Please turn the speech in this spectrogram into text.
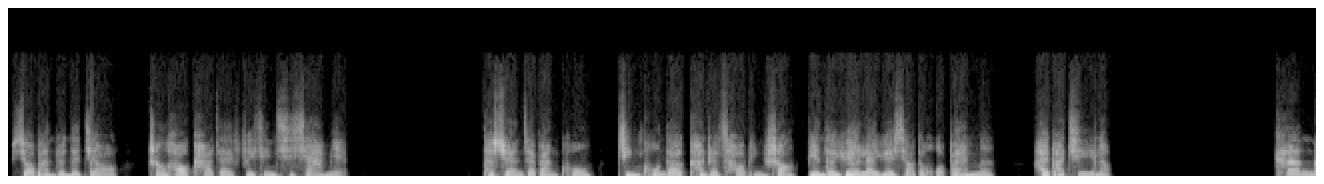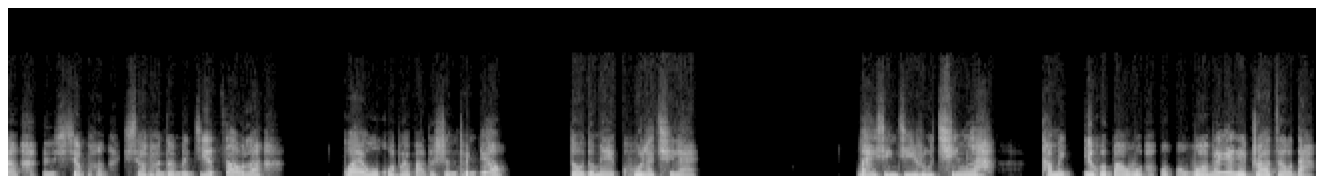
小胖墩的脚正好卡在飞行器下面，他悬在半空，惊恐地看着草坪上变得越来越小的伙伴们，害怕极了。看呐，小胖小胖墩被劫走了！怪物会不会把它生吞掉？豆豆妹哭了起来。外星机入侵了，他们也会把我我我们也给抓走的。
